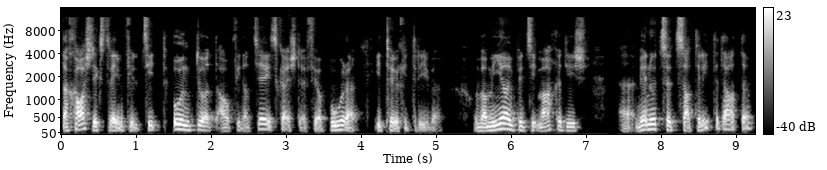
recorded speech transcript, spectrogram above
Da kostet extrem viel Zeit und tut auch Finanzierungskosten für Bauern in die Höhe treiben. Und was wir im Prinzip machen, ist, äh, wir nutzen Satellitendaten,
